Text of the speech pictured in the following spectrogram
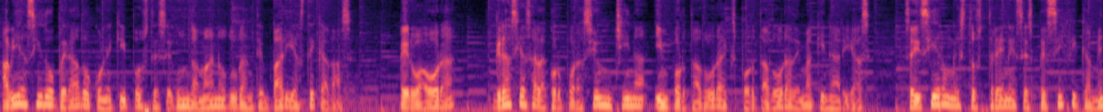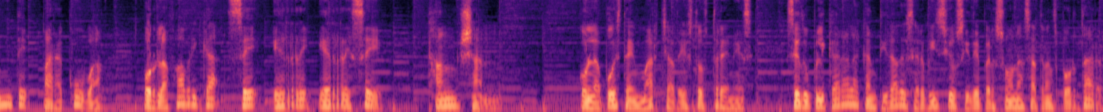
había sido operado con equipos de segunda mano durante varias décadas, pero ahora, gracias a la Corporación China Importadora Exportadora de Maquinarias, se hicieron estos trenes específicamente para Cuba por la fábrica CRRC Tangshan. Con la puesta en marcha de estos trenes, se duplicará la cantidad de servicios y de personas a transportar,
